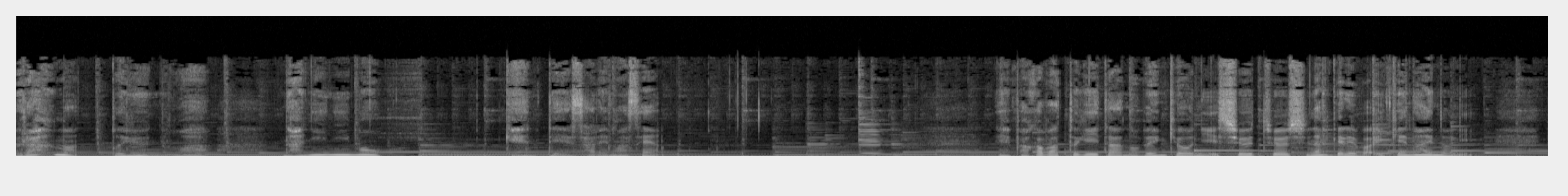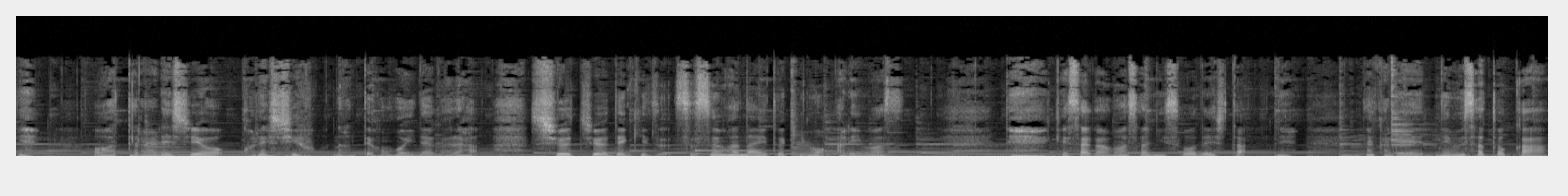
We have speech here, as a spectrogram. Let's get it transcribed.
ブラフマンというのは何にも限定されません、ね、バカバットギーターの勉強に集中しなければいけないのにね終わったらあれしようこれしようなんて思いながら集中できず進まない時もあります。ね今朝がまさにそうでした。ねなんかね眠さとか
